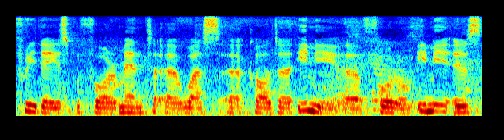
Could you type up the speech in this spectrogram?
three days before Ment uh, was uh, called uh, EMEE uh, Forum. EMEE is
